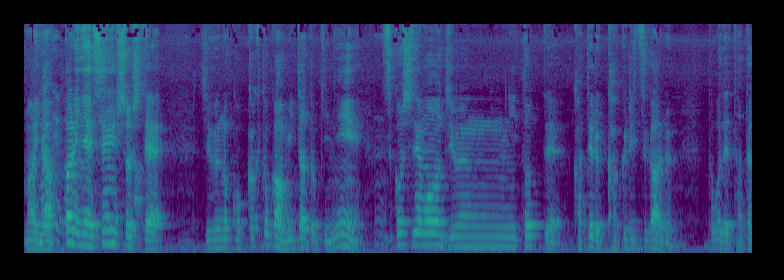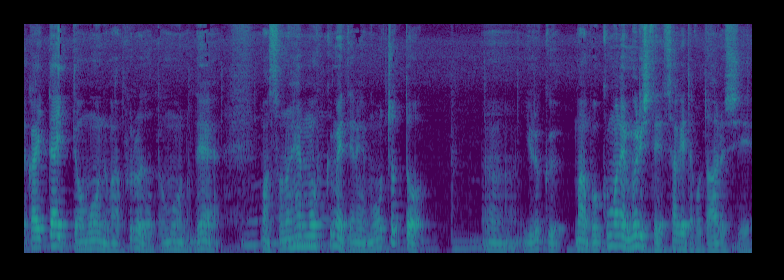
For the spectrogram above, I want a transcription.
まあやっぱりね選手として自分の骨格とかを見た時に、うん。少しでも自分にとって勝てる確率があるところで戦いたいって思うのがプロだと思うので、まあその辺も含めてねもうちょっと、うん、緩くまあ僕もね無理して下げたことあるし、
